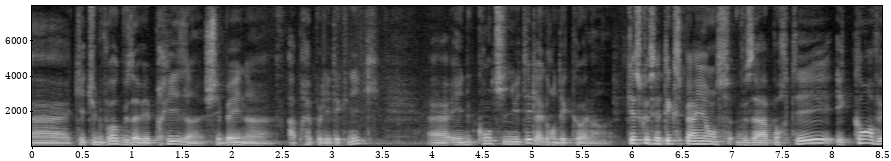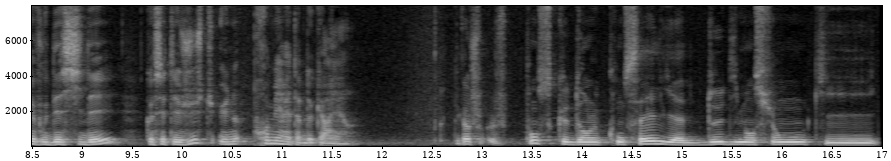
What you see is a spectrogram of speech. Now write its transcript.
euh, qui est une voie que vous avez prise chez Bain euh, après Polytechnique, euh, est une continuité de la grande école. Qu'est-ce que cette expérience vous a apporté et quand avez-vous décidé que c'était juste une première étape de carrière? Je, pense que dans le conseil, il y a deux dimensions qui,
